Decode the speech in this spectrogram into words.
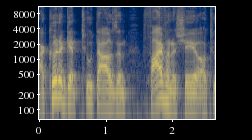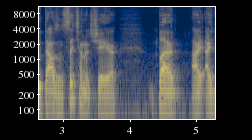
I could have get 2,500 share or 2,600 share, but I, I,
